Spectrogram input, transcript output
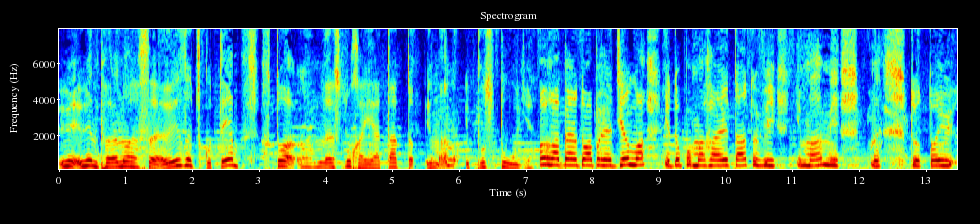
Він приносить різочку тим, хто е, не слухає тато і маму і пустує. Робить добре діло і допомагає татові і мамі, е, то той,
